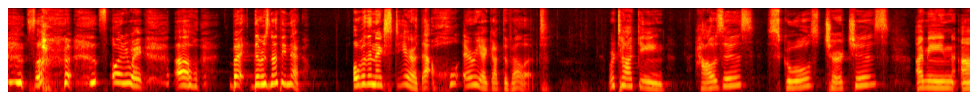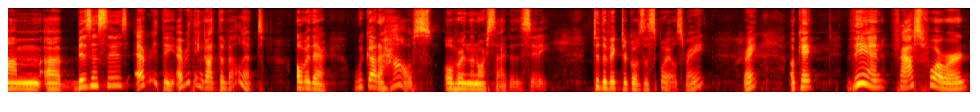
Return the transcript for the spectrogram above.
so, so anyway, uh, but there was nothing there. Over the next year, that whole area got developed. We're talking houses, schools, churches, I mean, um, uh, businesses, everything. Everything got developed over there. We got a house over in the north side of the city. To the victor goes the spoils, right? Right? Okay. Then, fast forward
